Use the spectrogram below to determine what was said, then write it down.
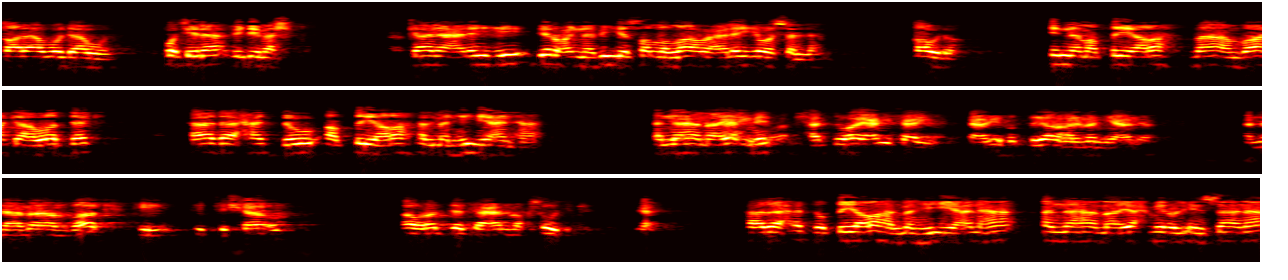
قال أبو داود قتل بدمشق. كان عليه درع النبي صلى الله عليه وسلم. قوله إنما الطيرة ما أمضاك أو ردك هذا حد الطيرة المنهي عنها. أنها ما يحمل حدها يعني تعريف تعريف الطيرة المنهي عنها. أنها ما أمضاك في التشاؤم أو ردك عن مقصودك. نعم. هذا حد الطيرة المنهي عنها أنها ما يحمل الإنسان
